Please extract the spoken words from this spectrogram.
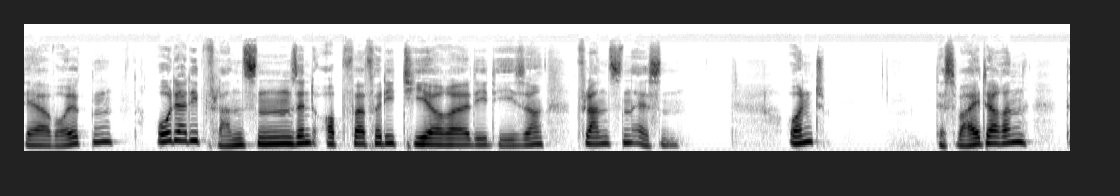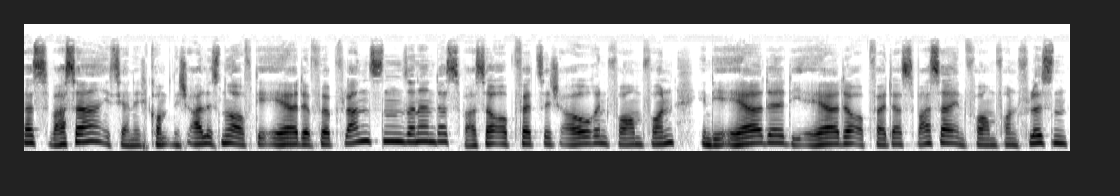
der Wolken, oder die Pflanzen sind Opfer für die Tiere, die diese Pflanzen essen. Und des Weiteren das Wasser ist ja nicht, kommt nicht alles nur auf die Erde für Pflanzen, sondern das Wasser opfert sich auch in Form von in die Erde, die Erde opfert das Wasser in Form von Flüssen,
